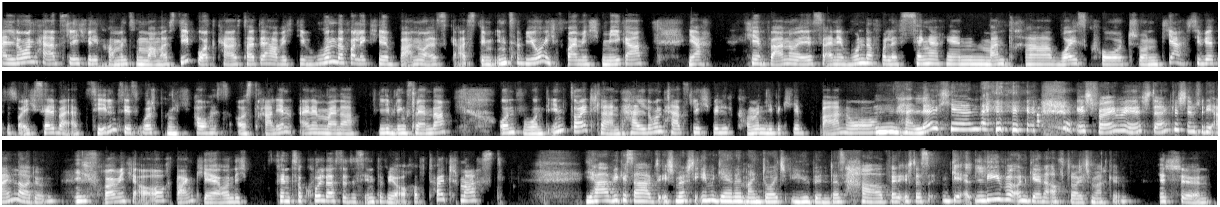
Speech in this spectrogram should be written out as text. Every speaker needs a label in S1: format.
S1: Hallo und herzlich willkommen zum Mama Steve Podcast. Heute habe ich die wundervolle Kirbano als Gast im Interview. Ich freue mich mega. Ja, Kirbano ist eine wundervolle Sängerin, Mantra, Voice Coach und ja, sie wird es euch selber erzählen. Sie ist ursprünglich auch aus Australien, einem meiner Lieblingsländer und wohnt in Deutschland. Hallo und herzlich willkommen, liebe Kirbano.
S2: Mm, hallöchen. Ich freue mich. Dankeschön für die Einladung.
S1: Ich freue mich auch. Danke. Und ich finde es so cool, dass du das Interview auch auf Deutsch machst.
S2: Ja, wie gesagt, ich möchte immer gerne mein Deutsch üben. Deshalb werde ich das liebe und gerne auf Deutsch machen.
S1: Schön.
